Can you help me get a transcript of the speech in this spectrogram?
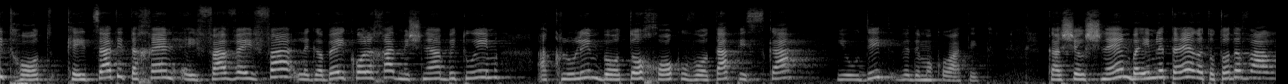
לתהות כיצד תיתכן איפה ואיפה לגבי כל אחד משני הביטויים הכלולים באותו חוק ובאותה פסקה יהודית ודמוקרטית כאשר שניהם באים לתאר את אותו דבר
